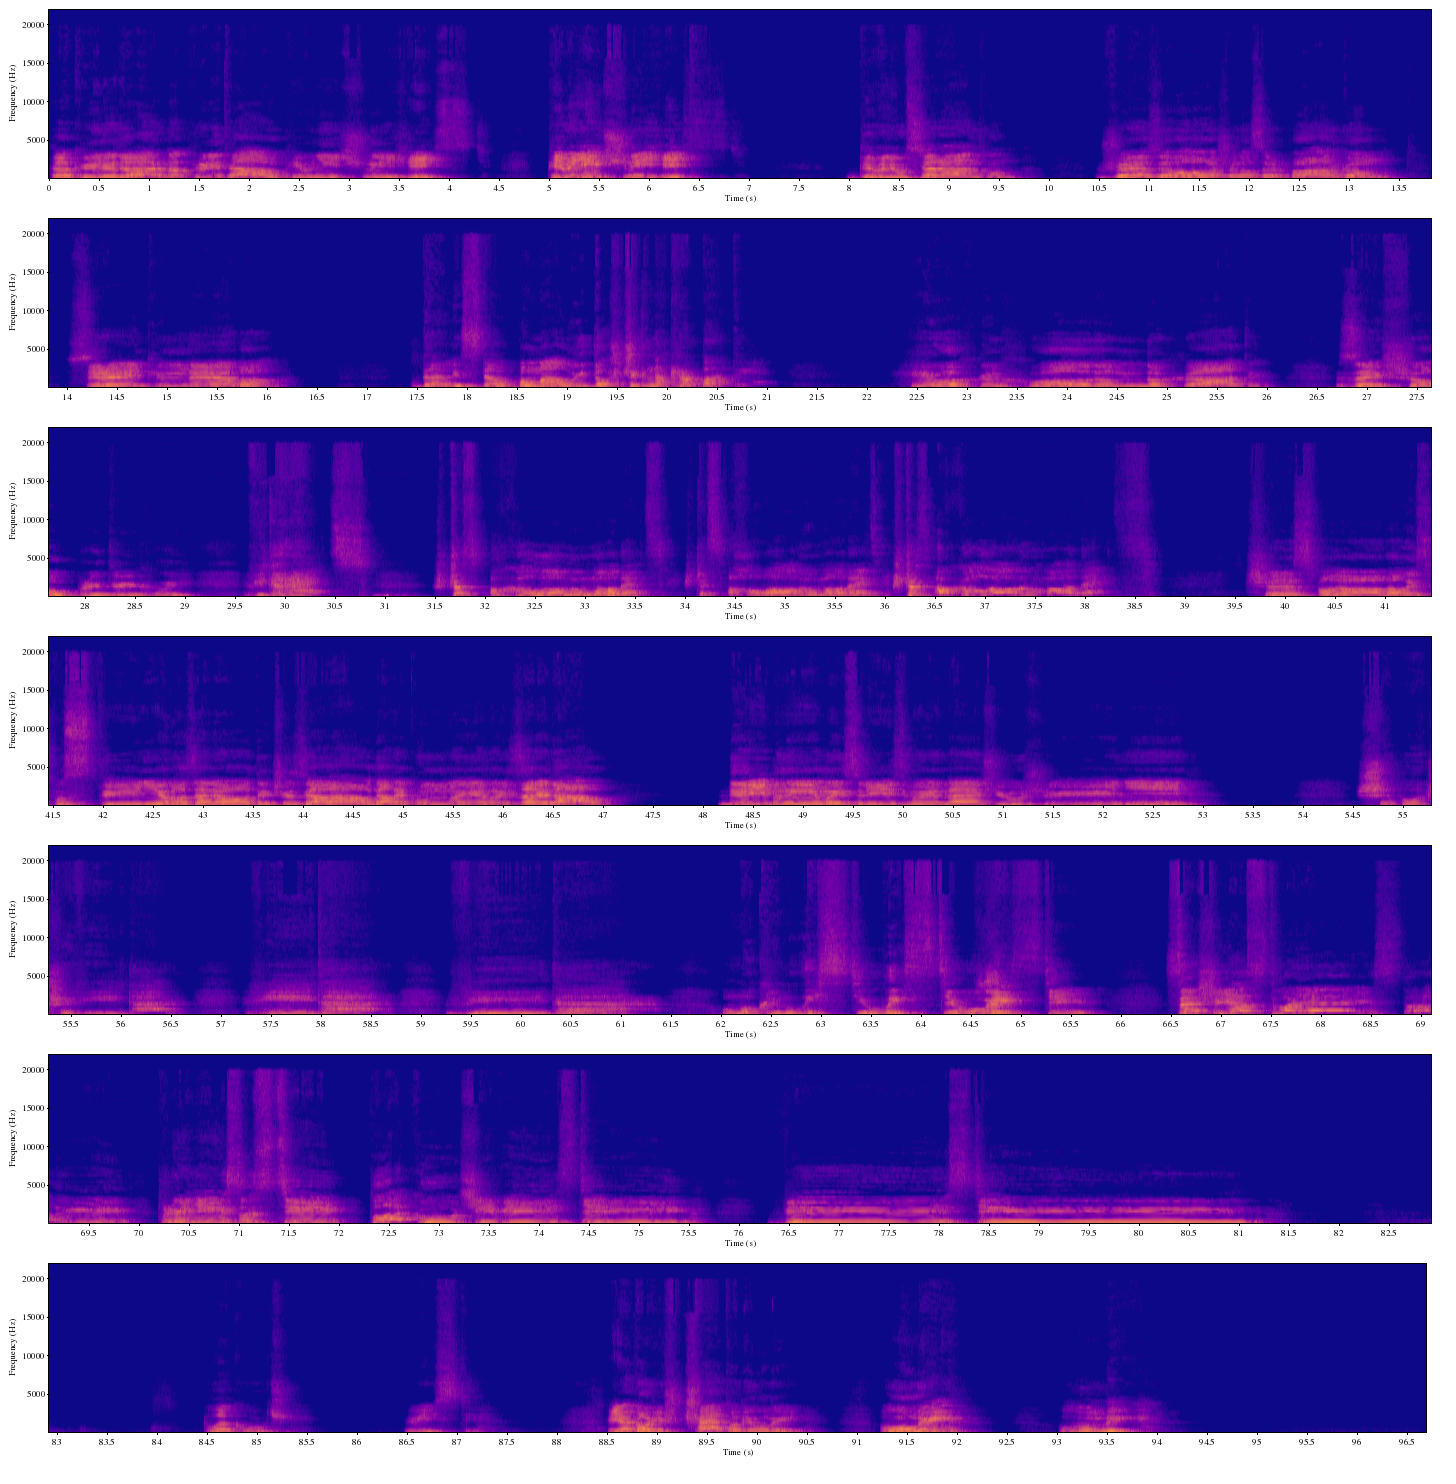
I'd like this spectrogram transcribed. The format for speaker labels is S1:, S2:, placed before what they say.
S1: Таки недарма прилітав північний гість. Північний гість. Дивлюся ранком, вже заволочено серпанком сіреньким небо. Далі став помалу й дощик накрапати. І вогким холодом до хати зайшов притихлий вітерець. Щось охолонув молодець, щось охолонув молодець, щось охолонув молодець. Чи не сподобались пустині його зальоти, чи згадав далеку милу й заридав дрібними слізьми на чужині. Шепоче вітер, вітер, вітер. У мокрім листі, листі, листі. Це ж я з твоєї сторони приніс ось ці плакучі вісті. Вісті. Плакучі вісті. Якої ще тобі луни? Луни? Луни.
